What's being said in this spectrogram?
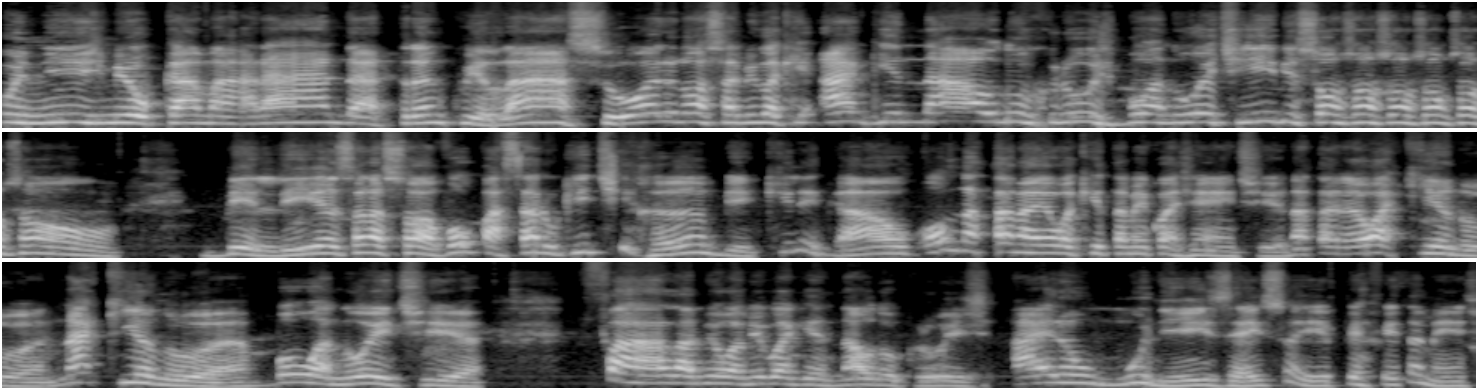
Muniz, meu camarada, tranquilaço. Olha o nosso amigo aqui, Agnaldo Cruz. Boa noite, Ibson, som, som, som, som, som. Beleza, olha só, vou passar o GitHub, que legal. Olha o Natanael aqui também com a gente. Natanael Aquino, Naquino, boa noite. Fala, meu amigo Aguinaldo Cruz, Iron Muniz, é isso aí, perfeitamente.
